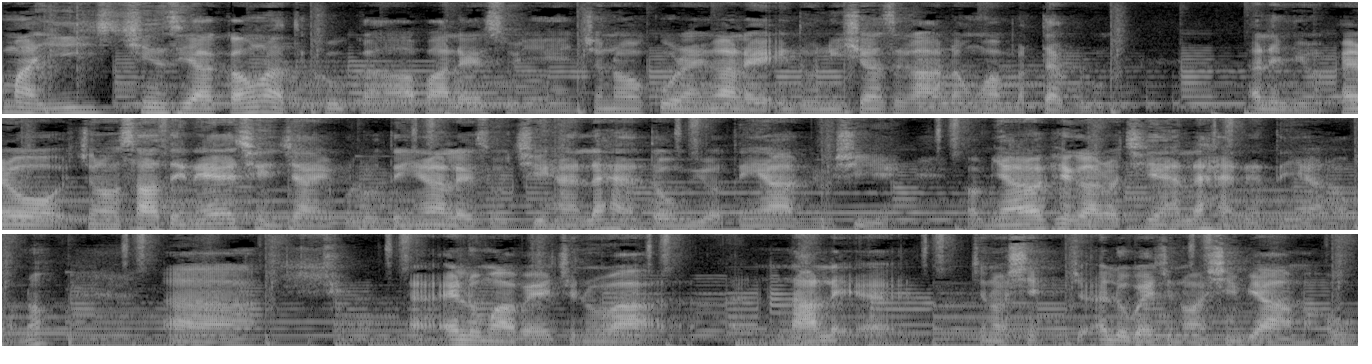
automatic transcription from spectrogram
အမှရီချင်းစရာကောင်းတာတခုကဘာလဲဆိုရင်ကျွန်တော်ကိုယ်တိုင်ကလည်းအင်ဒိုနီးရှားစကားလုံးဝမတတ်ဘူး အဲ့လိုမျိုးအဲ့တော့ကျွန်တော်စာသင်တဲ့အချိန်ကျရင်ဘယ်လိုသင်ရလဲဆိုခြေဟန်လက်ဟန်တုံးပြီးတော့သင်ရမျိုးရှိတယ်။အများသောဖြစ်ကတော့ခြေဟန်လက်ဟန်နဲ့သင်ရတာပေါ့နော်။အာအဲ့လိုမှပဲကျွန်တော်ကနားလဲကျွန်တော်ရှင်းအဲ့လိုပဲကျွန်တော်ရှင်းပြရမှာဟုတ်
